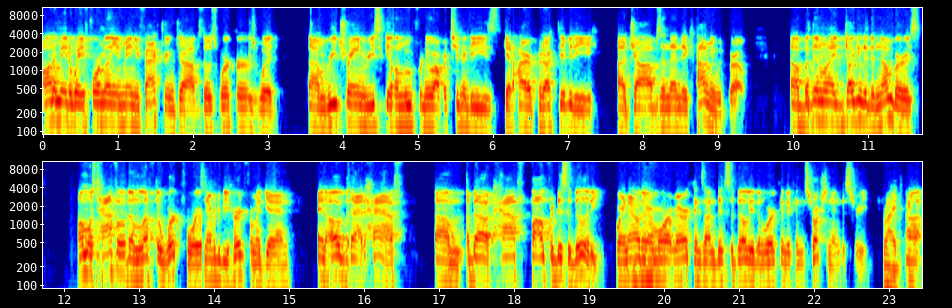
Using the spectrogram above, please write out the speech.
automate away 4 million manufacturing jobs, those workers would um, retrain, reskill, and move for new opportunities, get higher productivity uh, jobs, and then the economy would grow. Uh, but then when I dug into the numbers, almost half of them left the workforce, never to be heard from again. And of that half, um, about half filed for disability, where now mm-hmm. there are more Americans on disability than work in the construction industry. Right. Uh,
